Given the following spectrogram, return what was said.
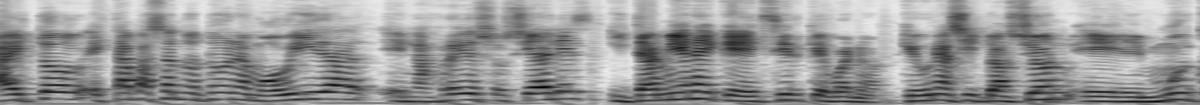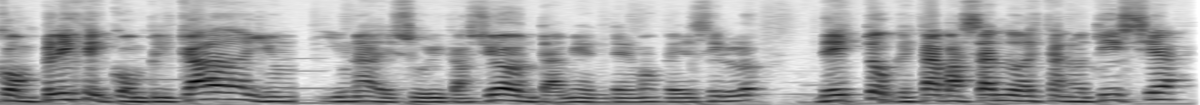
hay todo, está pasando toda una movida en las redes sociales y también hay que decir que, bueno, que una situación muy compleja y complicada y, y, una desubicación también, tenemos que decirlo, de esto que está pasando, de esta noticia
